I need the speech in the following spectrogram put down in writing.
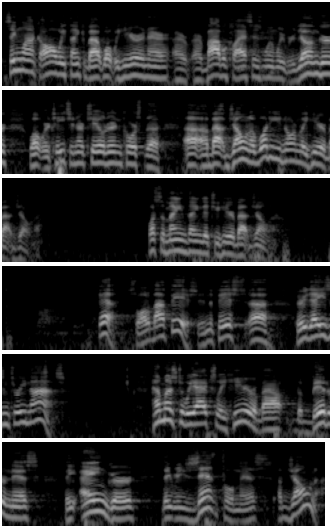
it seems like all we think about what we hear in our, our, our, Bible classes when we were younger, what we're teaching our children. Of course, the, uh, about Jonah, what do you normally hear about Jonah? What's the main thing that you hear about Jonah? Yeah, swallowed by a fish. In the fish, uh, three days and three nights. How much do we actually hear about the bitterness, the anger, the resentfulness of Jonah?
